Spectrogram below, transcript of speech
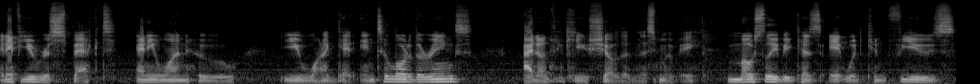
and if you respect anyone who you want to get into Lord of the Rings, I don't think you show them this movie. Mostly because it would confuse.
